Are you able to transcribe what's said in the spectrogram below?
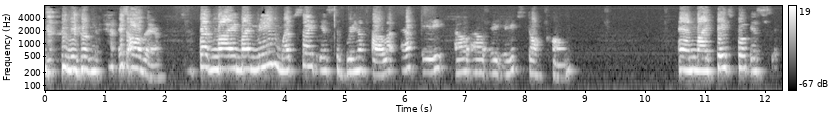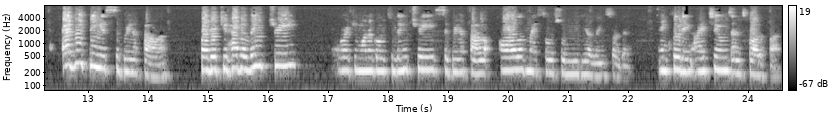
it's all there. But my my main website is Sabrina Fallah F A L L A H dot com, and my Facebook is everything is Sabrina Fallah. But if you have a link tree, or if you want to go to Linktree, Sabrina Fallah, all of my social media links are there, including iTunes and Spotify.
